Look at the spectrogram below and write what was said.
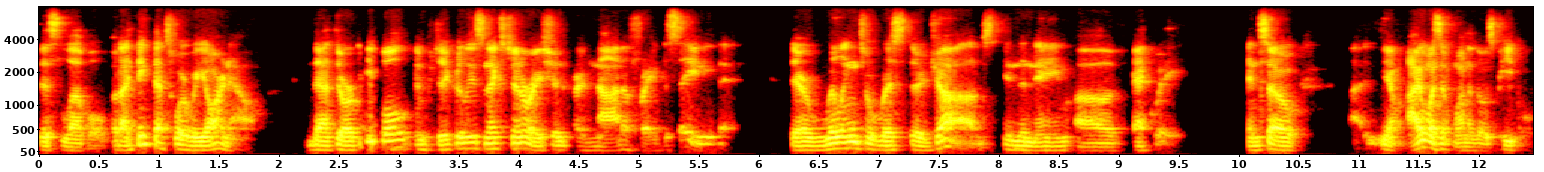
this level, but I think that's where we are now. That there are people, and particularly this next generation, are not afraid to say anything. They're willing to risk their jobs in the name of equity. And so, you know, I wasn't one of those people.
